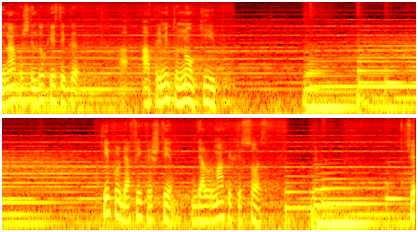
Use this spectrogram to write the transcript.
din apă și din Duh este că a, a primit un nou chip. Chipul de a fi creștin, de a-L urma pe Hristos. Ce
